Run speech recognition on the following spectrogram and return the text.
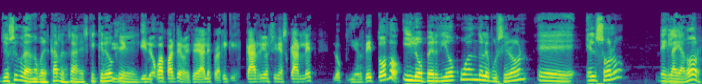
yo sigo quedando con Scarlett. O sea, es que creo Y, que... y luego, aparte, lo dice Alex por aquí, que Carrion sin Scarlett lo pierde todo. Y lo perdió cuando le pusieron eh, él solo de gladiador.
